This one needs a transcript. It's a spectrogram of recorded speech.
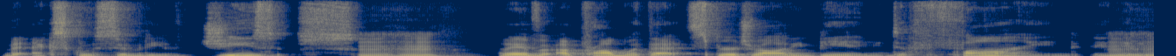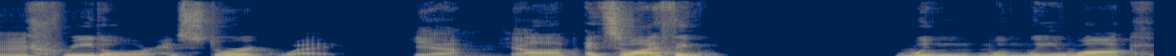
the exclusivity of Jesus. Mm-hmm. They have a problem with that spirituality being defined in Mhm. a creedal or historic way. Yeah, yeah, Um, and so I think when when we walk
